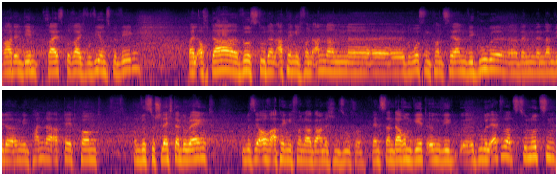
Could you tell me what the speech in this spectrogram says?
gerade in dem Preisbereich, wo wir uns bewegen. Weil auch da wirst du dann abhängig von anderen äh, großen Konzernen wie Google. Äh, wenn, wenn dann wieder irgendwie ein Panda-Update kommt, dann wirst du schlechter gerankt. Du bist ja auch abhängig von der organischen Suche. Wenn es dann darum geht, irgendwie äh, Google AdWords zu nutzen,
